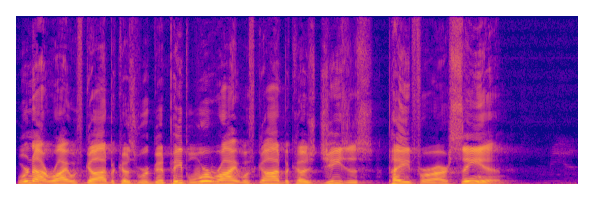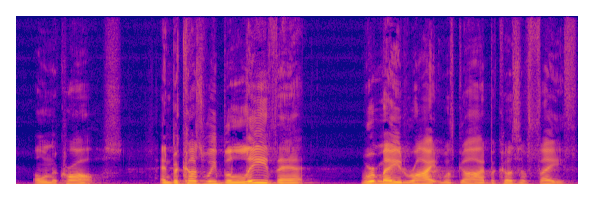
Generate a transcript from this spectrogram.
we're not right with God because we're good people. We're right with God because Jesus paid for our sin on the cross. And because we believe that, we're made right with God because of faith.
